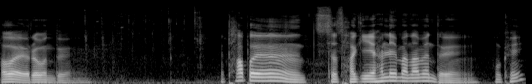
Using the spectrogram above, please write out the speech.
봐봐요 여러분들 탑은 진짜 자기 할 일만 하면 돼 오케이?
